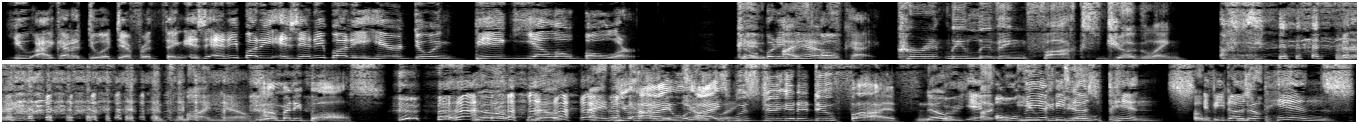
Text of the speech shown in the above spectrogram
you I got to do a different thing." Is anybody is anybody here doing big yellow bowler? Okay, Nobody I have okay. currently living fox juggling. all right? That's mine now. How many balls? No, no, any You, kind I, of I was going to do five. no, Yeah, uh, only if he do- does pins. a- if he does no- pins,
